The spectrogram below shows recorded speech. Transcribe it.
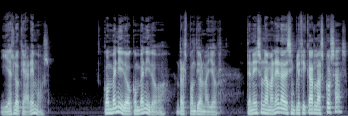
y es lo que haremos. Convenido, convenido, respondió el mayor. ¿Tenéis una manera de simplificar las cosas?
